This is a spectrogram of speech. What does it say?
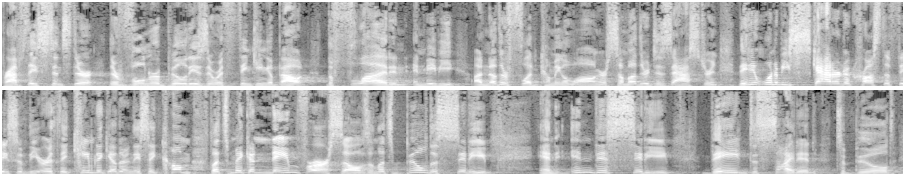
Perhaps they sensed their, their vulnerability as they were thinking about the flood and, and maybe another flood coming along or some other disaster. And they didn't want to be scattered across the face of the earth. They came together and they say, Come, let's make a name for ourselves and let's build a city. And in this city, they decided to build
